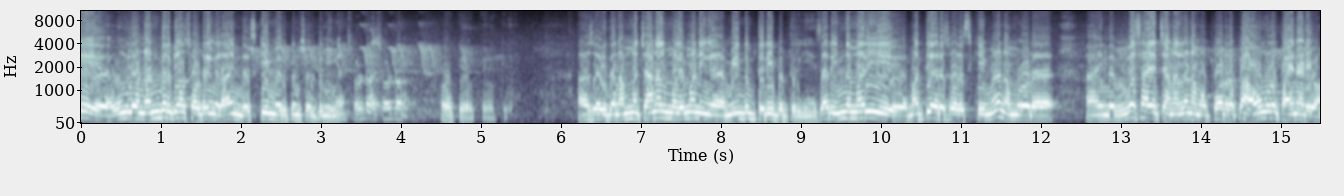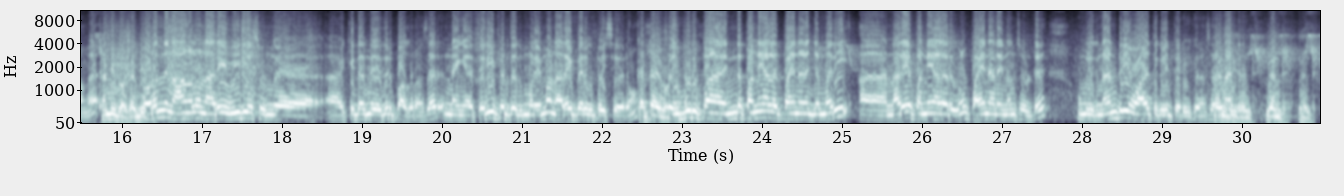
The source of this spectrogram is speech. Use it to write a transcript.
உங்களோட நண்பருக்கெல்லாம் சொல்றீங்களா? இந்த ஸ்கீம் இருக்குன்னு சொல்லிட்டு நீங்க? சொல்கிறோம் சொல்கிறோம் ஓகே ஓகே ஓகே. சார் இதை நம்ம சேனல் மூலயமா நீங்க மீண்டும் தெரியப்படுத்திருக்கீங்க. சார் இந்த மாதிரி மத்திய அரசோட ஸ்கீமை நம்மளோட இந்த விவசாய சேனல்ல நம்ம போடுறப்ப அவங்களும் பயனடைவாங்க. கண்டிப்பா, கண்டிப்பா. தொடர்ந்து நாங்களும் நிறைய வீடியோஸ் உங்க அஹ், கிட்ட இருந்து எதிர்பார்க்கிறோம் சார் நீங்க தெரியப்படுத்துறது மூலயமா நிறைய பேருக்கு போய் சேரும். கட்டாயம். So, இவரு ப- இந்த பண்ணையாளர் பயனடைஞ்ச மாதிரி நிறைய பண்ணையாளர்களும் பயனடையணும்னு சொல்லிட்டு உங்களுக்கு நன்றியும் வாழ்த்துக்களையும் தெரிவிக்கிறேன் சார் நன்றி நன்றி நன்றி.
